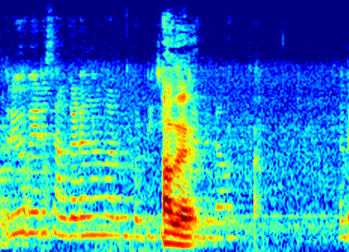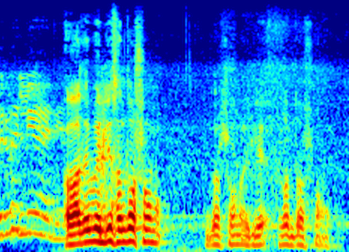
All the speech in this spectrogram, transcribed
അതെ. അത് വലിയ സന്തോഷമാണ്. സന്തോഷമാണ് വലിയ സന്തോഷമാണ്.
